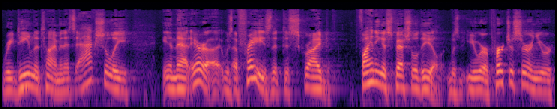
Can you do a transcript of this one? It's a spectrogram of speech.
redeem the time. And it's actually, in that era, it was a phrase that described finding a special deal. It was, you were a purchaser and you were,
